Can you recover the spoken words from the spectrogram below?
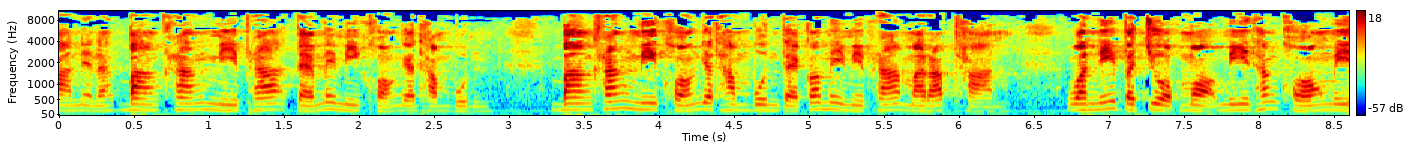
านเนี่ยนะบางครั้งมีพระแต่ไม่มีของจะทำบุญ บางครั้งมีของจะทำบุญ แต่ก็ไม่มีพระมารับทาน วันนี้ประจวบเหมาะมีทั้งของมี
